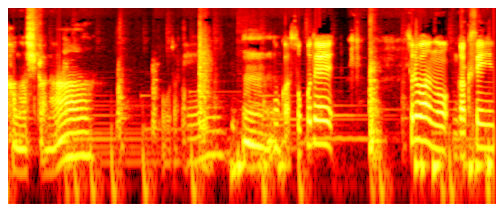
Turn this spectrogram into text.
話かな。そうだね。うん。なんかそこで、それはあの、学生に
